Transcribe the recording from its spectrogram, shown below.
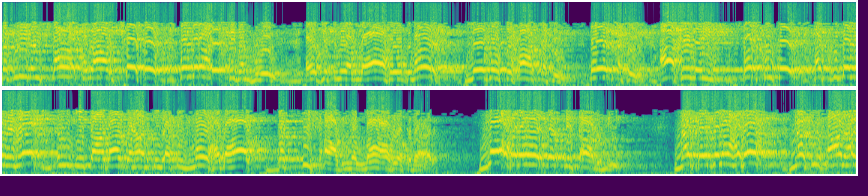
تقریباً سات ہزار چھ سو پندرہ ایکسیڈنٹ ہوئے۔ اور جس میں اللہ اکبر لوگوں کے ہاتھ کٹے، پیر کٹے، آنکھیں نہیں سر پھوٹے ہاسپٹل میں ہیں، ان کی تعداد بیان کی جاتی نو ہزار بتیس آدمی۔ اللہ اکبر، نو ہزار بتیس آدمی۔ نہ زلزلہ ہے نہ طوفان ہے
